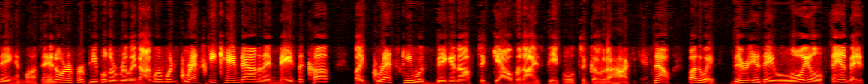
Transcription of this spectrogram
thing in Los Angeles. In order for people to really know, I mean, when Gretzky came down and they made the cup, like Gretzky was big enough to galvanize people to go to hockey games. Now, by the way, there is a loyal fan base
